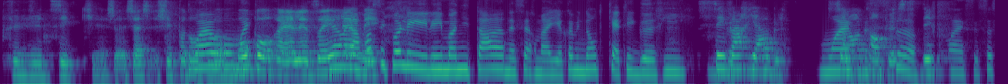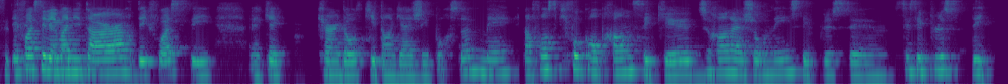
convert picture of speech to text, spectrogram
plus ludique. Je n'ai pas d'autres mots pour euh, le dire. Mais, mais... c'est pas les, les, moniteurs nécessairement. Il y a comme une autre catégorie. C'est variable selon le campus. Des, des fois, c'est les moniteurs, des fois, c'est euh, quelqu'un d'autre qui est engagé pour ça. Mais en fond, ce qu'il faut comprendre, c'est que durant la journée, c'est plus, c'est plus des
